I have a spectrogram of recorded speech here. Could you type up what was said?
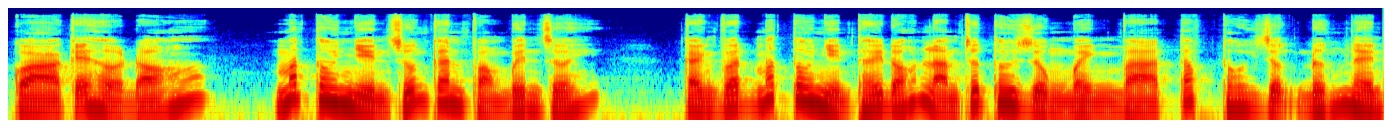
Qua kẽ hở đó, mắt tôi nhìn xuống căn phòng bên dưới. Cảnh vật mắt tôi nhìn thấy đó làm cho tôi dùng mình và tóc tôi dựng đứng lên.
